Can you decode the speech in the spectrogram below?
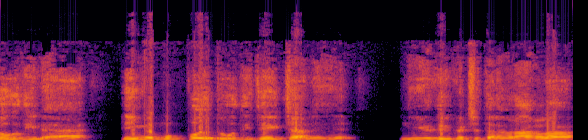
தொகுதியில நீங்க முப்பது தொகுதி ஜெயிச்சாலே நீ எதிர்கட்சி தலைவர் ஆகலாம்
